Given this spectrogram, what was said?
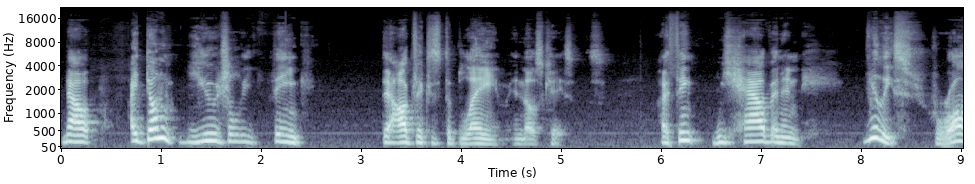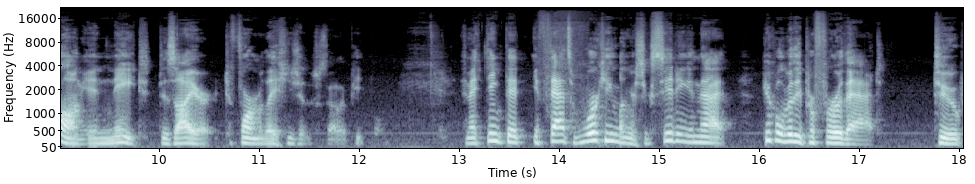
Now i don't usually think the object is to blame in those cases. I think we have an really strong innate desire to form relationships with other people. And i think that if that's working when you're succeeding in that people really prefer that to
